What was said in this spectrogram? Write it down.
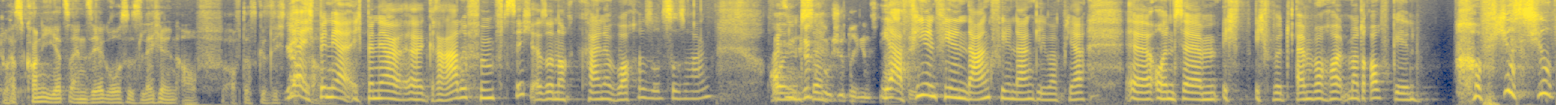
Du hast Conny jetzt ein sehr großes Lächeln auf, auf das Gesicht. Ja, ich bin ja, ich bin ja äh, gerade 50, also noch keine Woche sozusagen. Herzlichen Und, äh, Glückwunsch übrigens. Ja, vielen, vielen Dank, vielen Dank, lieber Pierre. Äh, und ähm, ich, ich würde einfach heute mal draufgehen. Auf YouTube.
